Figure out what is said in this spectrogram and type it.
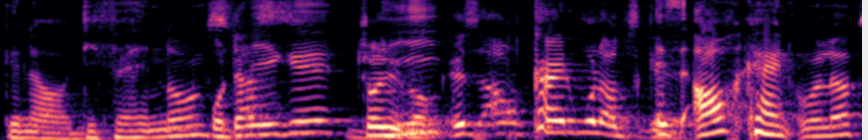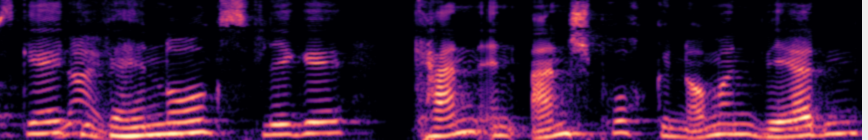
Genau, die Verhinderungspflege. Das, Entschuldigung, ist auch kein Urlaubsgeld. Ist auch kein Urlaubsgeld. Nein. Die Verhinderungspflege kann in Anspruch genommen werden,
